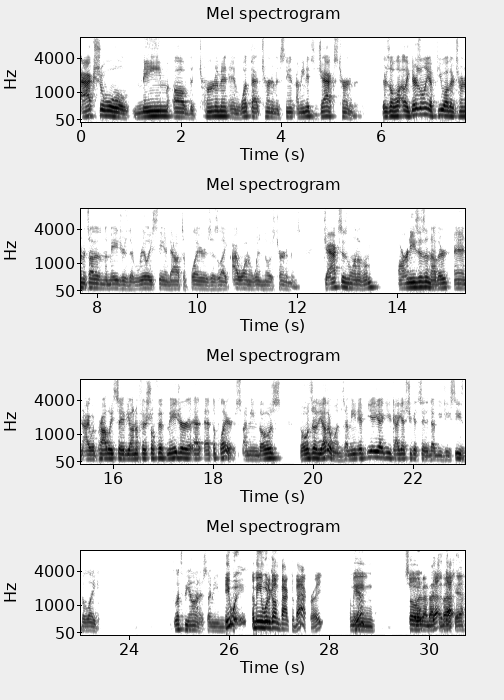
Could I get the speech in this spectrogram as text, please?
actual name of the tournament and what that tournament stands. I mean, it's Jack's tournament. There's a lot like there's only a few other tournaments other than the majors that really stand out to players as like I want to win those tournaments. Jack's is one of them. Arnie's is another, and I would probably say the unofficial fifth major at, at the players. I mean, those those are the other ones. I mean, if yeah, you, I guess you could say the WGCs, but like, let's be honest. I mean, he would. I mean, would have gone back to back, right? I mean, yeah. So back that, back, that, yeah.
